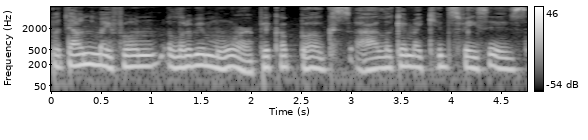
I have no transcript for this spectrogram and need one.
put down my phone a little bit more, pick up books, uh, look at my kids' faces,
